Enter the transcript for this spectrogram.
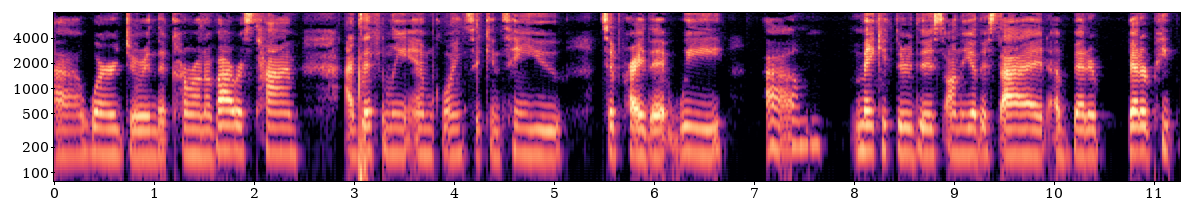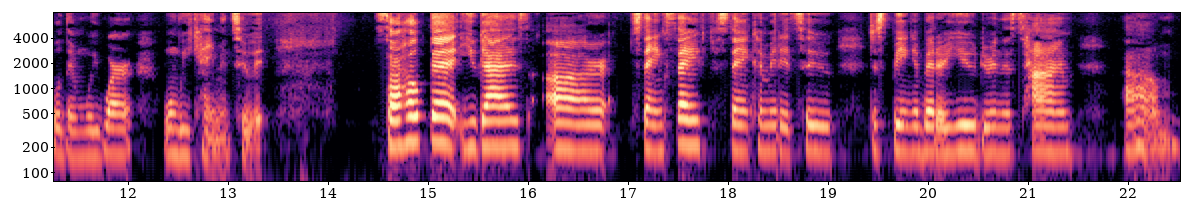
uh, word during the coronavirus time. I definitely am going to continue to pray that we um, make it through this on the other side a better better people than we were when we came into it. So I hope that you guys are staying safe, staying committed to just being a better you during this time. Um,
